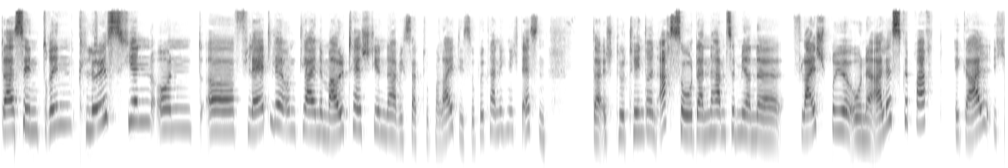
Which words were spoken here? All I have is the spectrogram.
da sind drin Klößchen und äh, Flädle und kleine Maultäschchen. Da habe ich gesagt, tut mir leid, die Suppe kann ich nicht essen. Da ist Gluten drin. Ach so, dann haben sie mir eine Fleischbrühe ohne alles gebracht. Egal, ich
